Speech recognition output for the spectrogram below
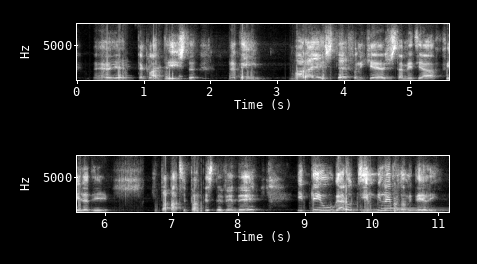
né? é tecladista. Né? Tem Maraia Stephanie, que é justamente a filha de que está participando desse DVD, e tem o garotinho, me lembra o nome dele?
